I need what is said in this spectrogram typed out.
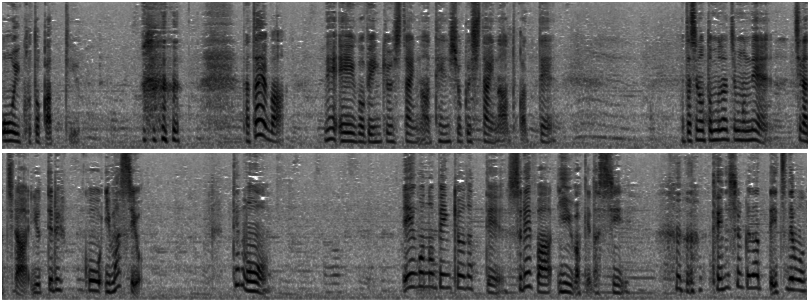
多いことかっていう。例えば、ね、英語勉強したいな転職したいなとかって私の友達もねチラチラ言ってる子いますよ。でも英語の勉強だってすればいいわけだし 転職だっていつでも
